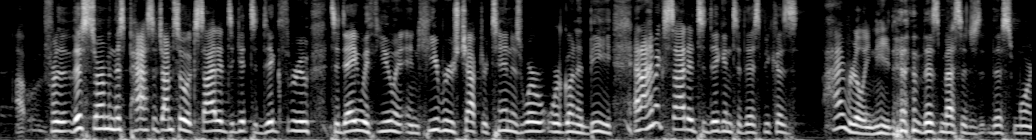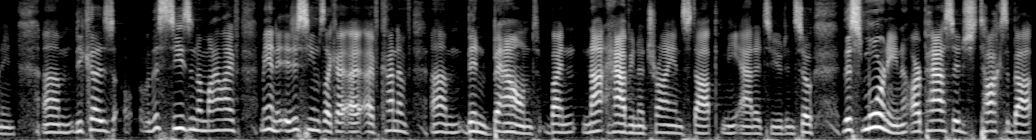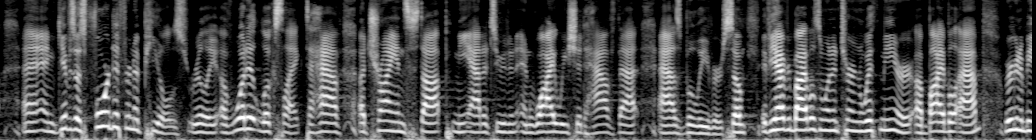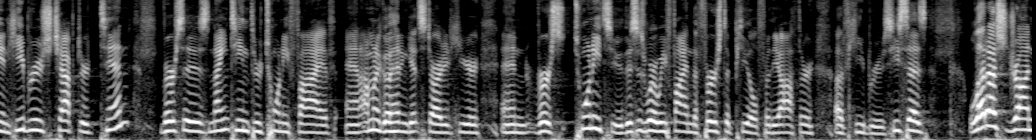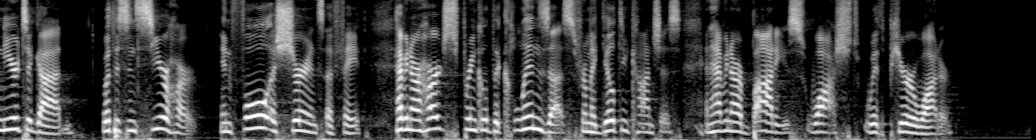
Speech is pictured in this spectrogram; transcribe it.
for this sermon, this passage, I'm so excited to get to dig through today with you. In, in Hebrews chapter 10 is where we're going to be. And I'm excited to dig into this because I really need this message this morning um, because this season of my life, man, it, it just seems like I, have kind of um, been bound by not having a try and stop me attitude. And so this morning, our passage talks about and gives us four different appeals, really, of what it looks like to have a try and stop me attitude and, and why we should have that as believers. So if you have your Bibles and want to turn with me or a Bible app, we're going to be in Hebrews chapter 10 10, verses 19 through 25. And I'm going to go ahead and get started here. And verse 22, this is where we find the first appeal for the author of Hebrews. He says, Let us draw near to God with a sincere heart, in full assurance of faith, having our hearts sprinkled to cleanse us from a guilty conscience, and having our bodies washed with pure water.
